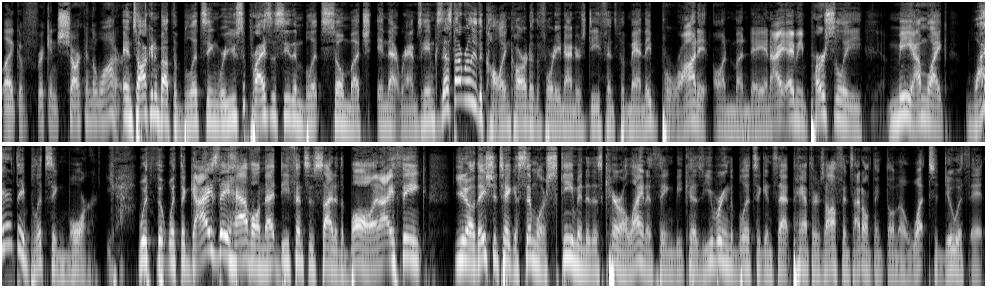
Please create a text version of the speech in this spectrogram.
like a freaking shark in the water. And talking about the blitzing, were you surprised to see them blitz so much in that Rams game? Because that's not really the calling card of the 49ers defense, but man, they brought it on Monday. And I, I mean, personally, me, I'm like, why aren't they blitzing more? Yeah. With the with the guys they have on that defensive side of the ball. And I think, you know, they should take a similar scheme into this Carolina thing because you bring the blitz against that Panthers offense, I don't think they'll know what to do with it.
